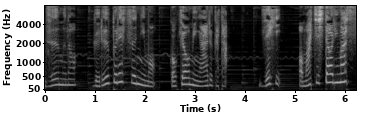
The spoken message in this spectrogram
ズームのグループレッスンにもご興味がある方、ぜひお待ちしております。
